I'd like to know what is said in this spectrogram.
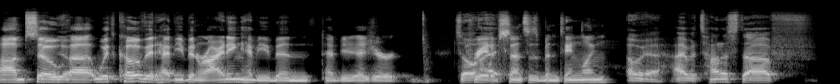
Um, so Yeah. uh, with COVID, have you been writing? Have you been? Have you? Has your So creative I- sense has been tingling. Oh yeah, I have a ton of stuff.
